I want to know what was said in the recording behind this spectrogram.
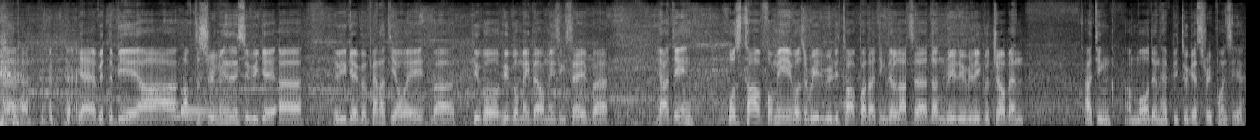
Uh, yeah, with the VAR after three minutes we gave we gave a penalty away, but Hugo Hugo made the amazing save. But yeah, I think was tough for me. It was really really tough, but I think the lads done really really good job and. I think I'm more than happy to get three points here.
